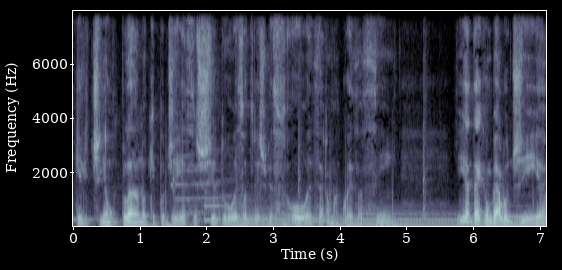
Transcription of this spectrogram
que ele tinha um plano que podia assistir duas ou três pessoas, era uma coisa assim. E até que um belo dia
